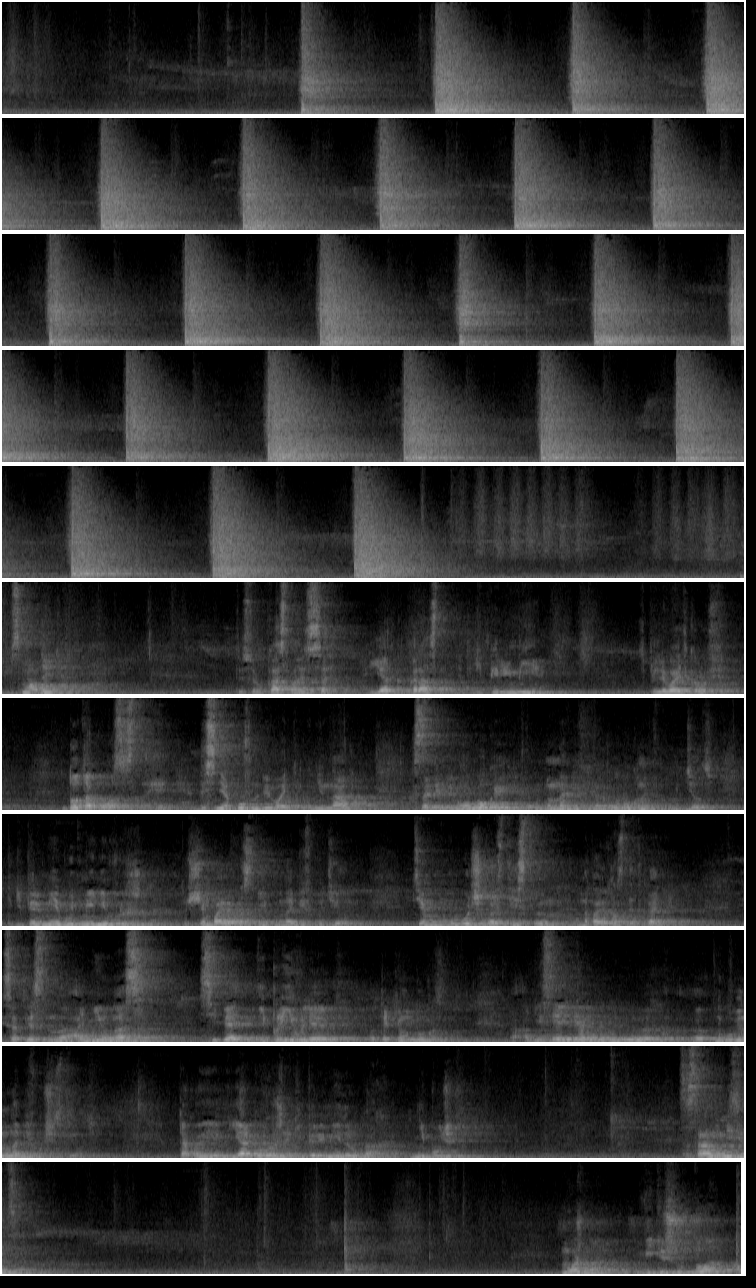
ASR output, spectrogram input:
И посмотрите. То есть рука становится ярко-красной. Это гиперемия. Приливает кровь. До такого состояния до синяков набивать не надо. Кстати, при глубокой, ну, набивке, глубокую набивку делать, гиперемия будет менее выраженная. То есть чем поверхностнее мы набивку делаем, тем мы больше воздействуем на поверхностные ткани. И, соответственно, они у нас себя и проявляют вот таким вот образом. А если я, э, на глубину набивку сейчас делать, такой ярко выраженной гиперемии на руках не будет. Со стороны мизинца. Можно в виде шуто,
